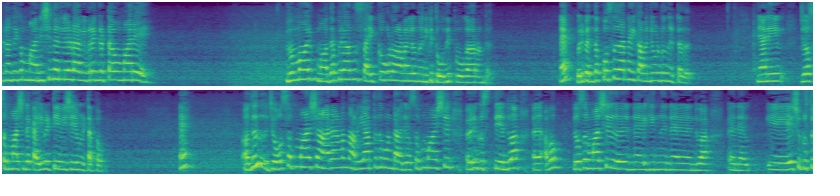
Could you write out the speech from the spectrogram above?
എടാ അദ്ദേഹം മനുഷ്യനല്ലേടാ വിവരം കെട്ടാവുമാരെ ഇവന്മാർ മതഭ്രാന്ത സൈക്കോകളാണല്ലോ എന്ന് എനിക്ക് തോന്നിപ്പോകാറുണ്ട്. ഏ? ഒരു ബന്ധക്കോസുകാരനായി കമന്റ് കൊണ്ടുവന്ന് ഇട്ടത്. ഞാൻ ഈ ജോസഫ് മാഷിന്റെ കൈവെട്ടിയ വിഷയം ഇട്ടപ്പം. അത് ജോസഫ് മാഷ് ആരാണെന്ന് അറിയാത്തത് കൊണ്ടാ. ജോസഫ് മാഷ് ഒരു ക്രിസ്ത്യൻ എന്തുവാ അപ്പം ജോസഫ് മാഷ് എന്തുവാ യേശു ക്രിസ്തു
